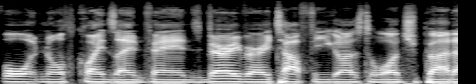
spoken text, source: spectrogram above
for North Queensland fans. Very, very tough for you guys to watch. But uh,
